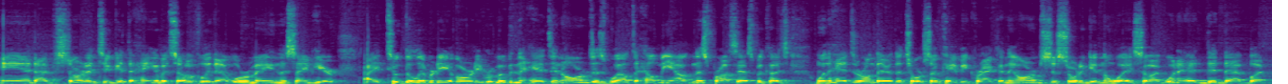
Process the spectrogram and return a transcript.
and I've started to get the hang of it, so hopefully that will remain the same here. I took the liberty of already removing the heads and arms as well to help me out in this process because when the heads are on there, the torso can't be cracked and the arms just sort of get in the way, so I went ahead and did that, but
